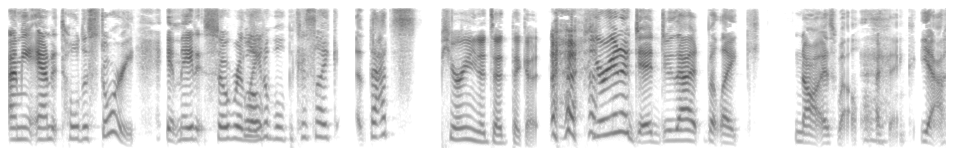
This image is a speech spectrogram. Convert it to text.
I mean, and it told a story. It made it so relatable because, like, that's Purina did think it. Purina did do that, but like not as well. I think. Yeah,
